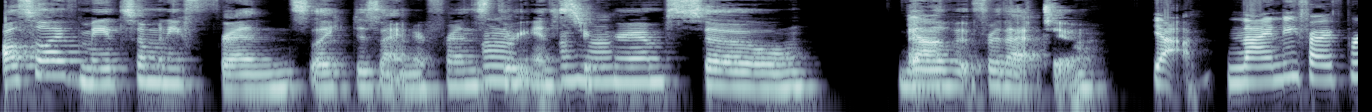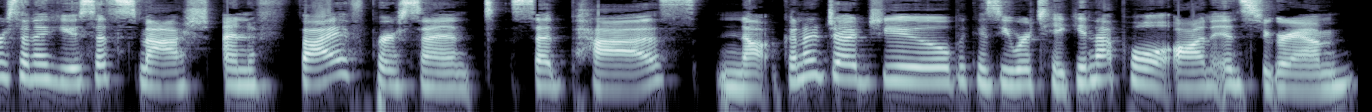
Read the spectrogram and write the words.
Also, I've made so many friends, like designer friends mm, through mm-hmm. Instagram. Mm-hmm. So yeah. I love it for that too. Yeah. 95% of you said smash and 5% said pass. Not going to judge you because you were taking that poll on Instagram.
